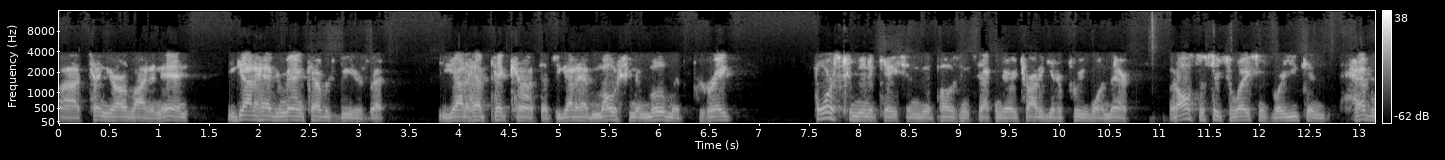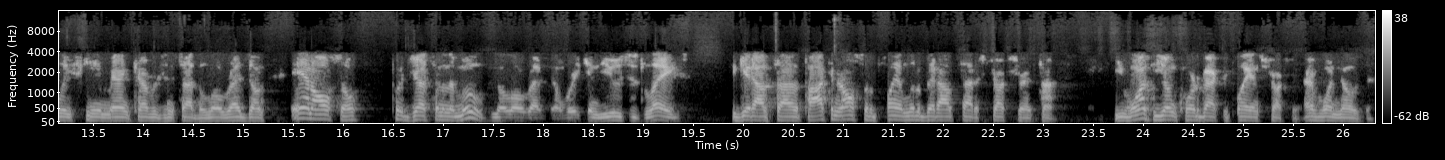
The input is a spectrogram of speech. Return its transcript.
uh, 10 yard line and in, you got to have your man coverage beaters ready. You got to have pick concepts. You got to have motion and movement, great force communication in the opposing secondary, try to get a free one there. But also situations where you can heavily scheme man coverage inside the low red zone and also put Justin on the move in the low red zone where he can use his legs to get outside of the pocket and also to play a little bit outside of structure at times. You want the young quarterback to play in structure. Everyone knows that.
